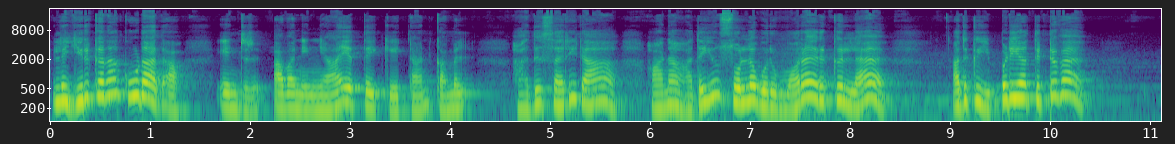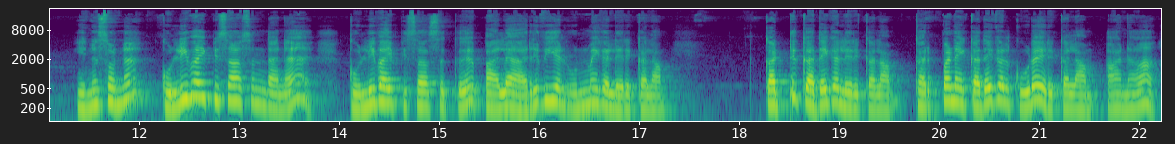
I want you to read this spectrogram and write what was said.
இல்லை இருக்க தான் கூடாதா? என்று அவனின் நியாயத்தை கேட்டான் கமல். அது சரிடா. ஆனால் அதையும் சொல்ல ஒரு முறை இருக்குல்ல? அதுக்கு இப்படியா திட்டுவ? என்ன சொன்ன? கொல்லிவாய் பிசாசன் தானே? கொல்லிவாய் பிசாசுக்கு பல அறிவியல் உண்மைகள் இருக்கலாம். கட்டுக்கதைகள் இருக்கலாம். கற்பனை கதைகள் கூட இருக்கலாம். ஆனால்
